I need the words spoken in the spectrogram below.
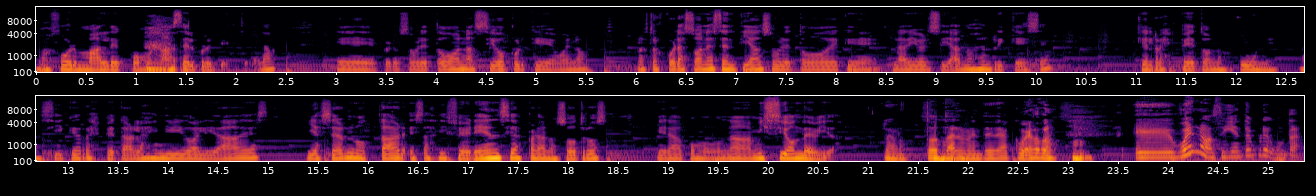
más formal de cómo nace el proyecto, ¿verdad? Eh, pero sobre todo nació porque, bueno, nuestros corazones sentían sobre todo de que la diversidad nos enriquece, que el respeto nos une. Así que respetar las individualidades y hacer notar esas diferencias para nosotros era como una misión de vida. Claro, totalmente de acuerdo. Eh, bueno, siguiente pregunta.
